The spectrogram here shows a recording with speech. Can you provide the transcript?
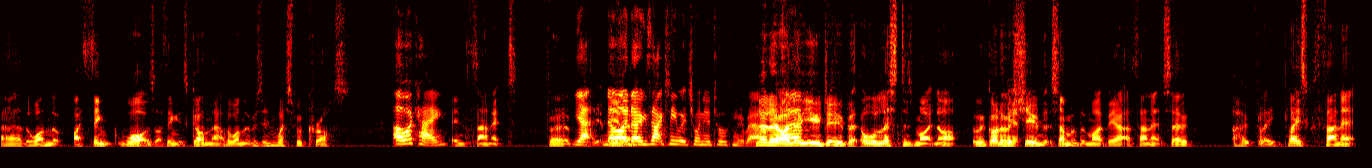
Uh, the one that I think was. I think it's gone now. The one that was in Westwood Cross Oh, okay. in Thanet. For Yeah, you no, I know exactly which one you're talking about. No, no, I know Um, you do, but all listeners might not. We've got to Yeah. assume that some of them might be out of Thanet. So, Hopefully. place Thanet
